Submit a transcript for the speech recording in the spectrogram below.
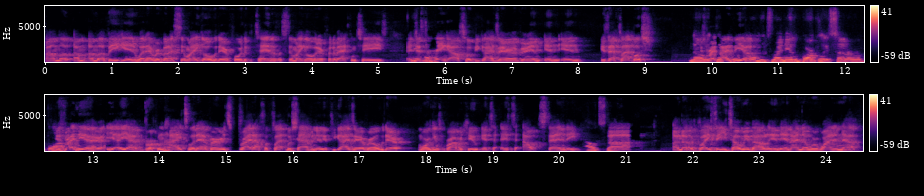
I'm a, I'm, I'm a vegan, whatever, but I still might go over there for the potatoes. I still might go over there for the mac and cheese and just to hang out. So if you guys are ever in, in, in is that Flatbush? no, It's right by the, uh, it's right near the Barclays Center. A block. It's right near, yeah, yeah, Brooklyn Heights, whatever. It's right off of Flatbush Avenue. If you guys are ever over there, Morgan's Barbecue, it's it's outstanding. Outstanding. Uh, another place that you told me about, and, and I know we're winding up,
